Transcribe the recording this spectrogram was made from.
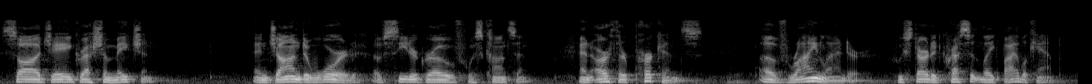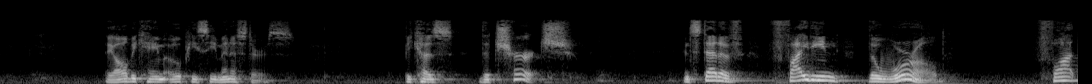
saw J. Gresham Machen and John De Waard of Cedar Grove, Wisconsin, and Arthur Perkins of Rhinelander, who started Crescent Lake Bible Camp. They all became OPC ministers because the church, instead of fighting the world, fought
